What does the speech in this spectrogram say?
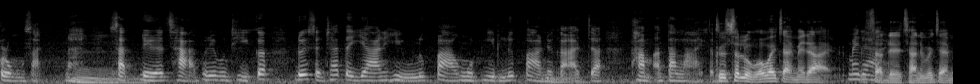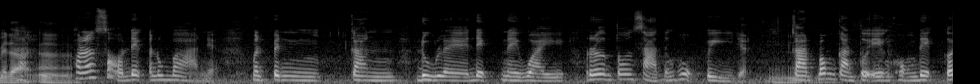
กรงสัตว์นะอืมสัตว์เดรัจฉานพวกนี้บางทีก็ด้วยสัญชาตญาณหิวหรือเปล่าหงุดหงิดหรือเปล่าเนี่ยก็อาจจะทำอันตรายกับคือสรุปว่าไว้ใจไม่ได้ไม่ได้สัตว์เดรัจฉานนี่ไว้ใจไม่ได้ค่ะอ่าเพราะฉะนั้นสอนเด็กอนุบาลเนี่ยมันเป็นการดูแลเด็กในวัยเริ่มต้นสามถึงหกปีเนี่ย การป้องกันตัวเองของเด็กก็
